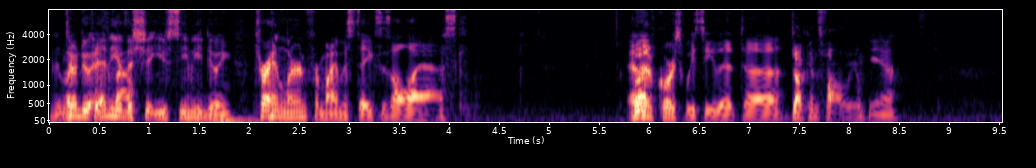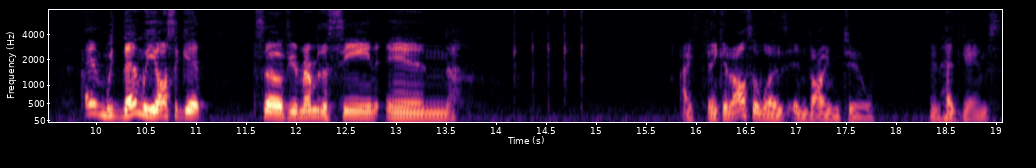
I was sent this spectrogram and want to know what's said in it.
And don't like, do any of the shit you see me doing. Try and learn from my mistakes is all I ask. And then, of course, we see that. Uh, Duncan's following him, yeah, and we, then we also get. So if you remember the scene in, I think it also was in Volume Two, in Head Games,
